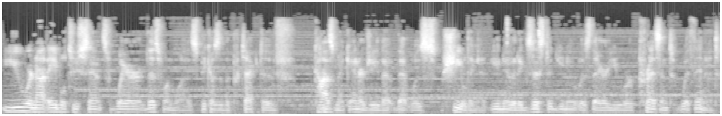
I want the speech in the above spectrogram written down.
you were not able to sense where this one was because of the protective cosmic energy that that was shielding it. You knew it existed, you knew it was there, you were present within it.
